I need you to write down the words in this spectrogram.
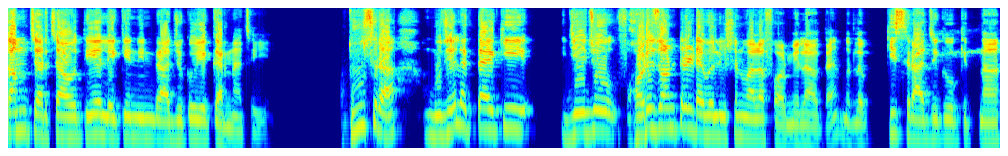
कम चर्चा होती है लेकिन इन राज्यों को ये करना चाहिए। दूसरा, मुझे लगता है कि ये जो हॉरिजॉन्टल डेवोल्यूशन वाला फॉर्मूला होता है मतलब किस राज्य को कितना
